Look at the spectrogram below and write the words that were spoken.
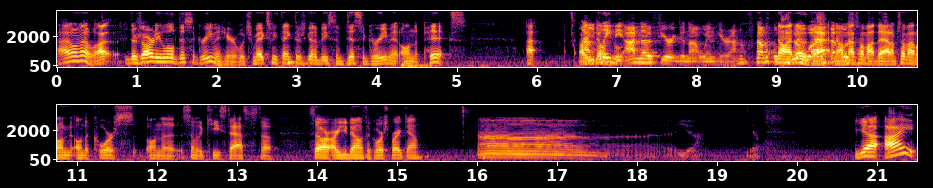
I don't know. I, there's already a little disagreement here, which makes me think there's going to be some disagreement on the picks. I, I believe me, I know Furyk did not win here. I don't, I don't no, I know, know that. that no, I'm not talking about that. I'm talking about on on the course, on the some of the key stats and stuff. So, are, are you done with the course breakdown? Uh, yeah, yeah. I,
